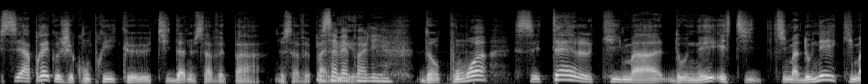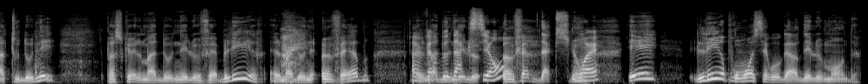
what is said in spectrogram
c'est après que j'ai compris que Tida ne savait pas, ne savait pas, ne savait pas lire. Donc pour moi, c'est elle qui m'a donné, et qui m'a donné, qui m'a tout donné parce qu'elle m'a donné le verbe lire, elle m'a donné un verbe, un verbe d'action, un verbe d'action. Et lire pour moi, c'est regarder le monde.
